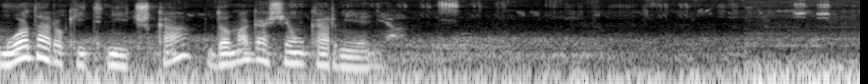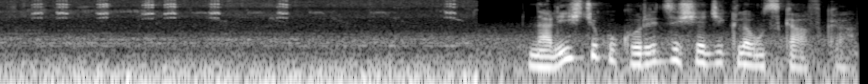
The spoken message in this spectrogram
Młoda rokitniczka domaga się karmienia. Na liściu kukurydzy siedzi kląskawka.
